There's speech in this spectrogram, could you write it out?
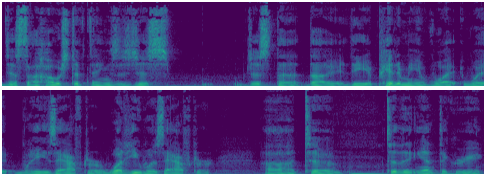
just a host of things is just just the the the epitome of what what, what he's after, what he was after, uh, to to the nth degree.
